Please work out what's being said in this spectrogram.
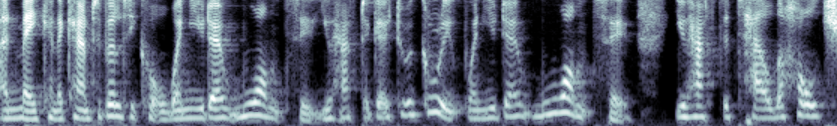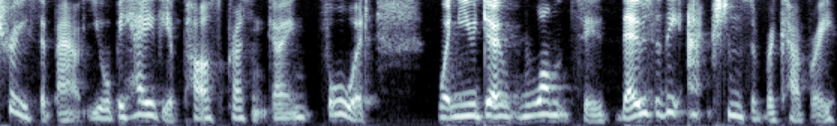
and make an accountability call when you don't want to. You have to go to a group when you don't want to. You have to tell the whole truth about your behavior, past, present, going forward, when you don't want to. Those are the actions of recovery.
